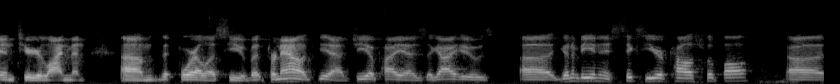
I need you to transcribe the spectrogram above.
interior linemen um, for LSU. But for now, yeah, Gio Paez, a guy who's uh, going to be in his sixth year of college football. Uh,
